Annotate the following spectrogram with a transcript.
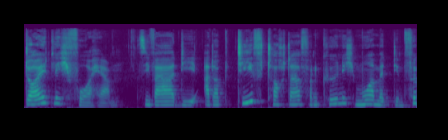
deutlich vorher. Sie war die Adoptivtochter von König Mohammed V.,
